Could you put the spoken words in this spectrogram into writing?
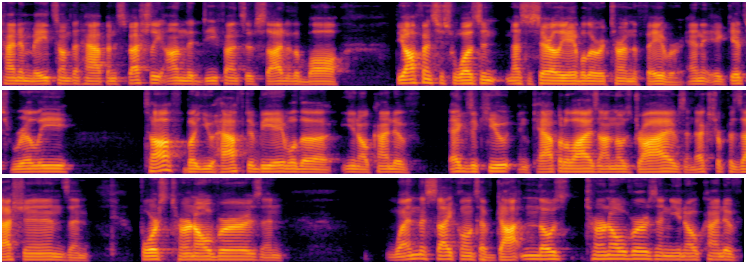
kind of made something happen, especially on the defensive side of the ball, the offense just wasn't necessarily able to return the favor. And it gets really tough, but you have to be able to, you know, kind of execute and capitalize on those drives and extra possessions and force turnovers and when the Cyclones have gotten those turnovers and, you know, kind of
